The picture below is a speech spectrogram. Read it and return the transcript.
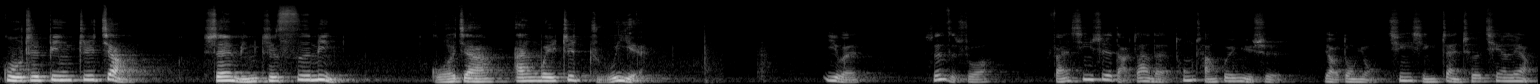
故知兵之将。生民之司命，国家安危之主也。译文：孙子说，凡兴师打仗的通常规律是，要动用轻型战车千辆，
